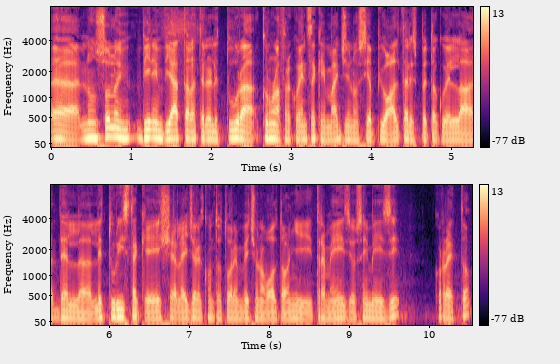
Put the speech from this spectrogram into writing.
eh, non solo in, viene inviata la telelettura con una frequenza che immagino sia più alta rispetto a quella del letturista che esce a leggere il contatore invece una volta ogni tre mesi o sei mesi, corretto?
